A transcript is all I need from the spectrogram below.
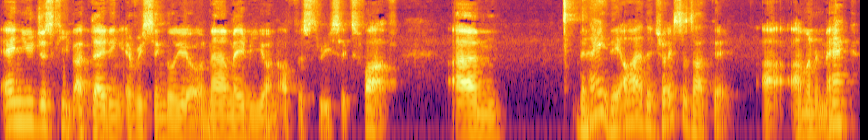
and you just keep updating every single year. Now maybe you're on Office 365. Um, but hey, there are other choices out there. Uh, I'm on a Mac.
